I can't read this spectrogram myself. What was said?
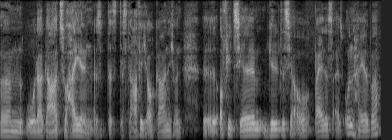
ähm, oder gar zu heilen. Also das, das darf ich auch gar nicht. Und äh, offiziell gilt es ja auch beides als unheilbar.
